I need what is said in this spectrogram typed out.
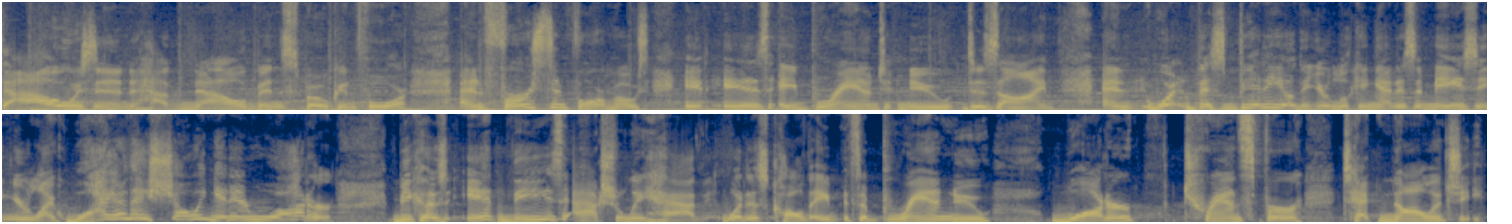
1,000 have now been spoken for. And first and foremost, it is a brand new design. And what this video that you're looking at is amazing. You're like, why are they showing it in water? Because it these actually have what is called a, it's a brand new water transfer technology.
